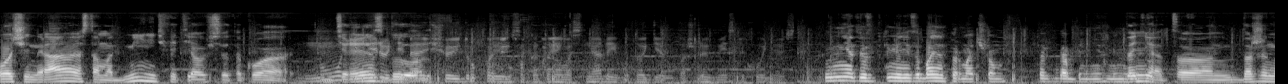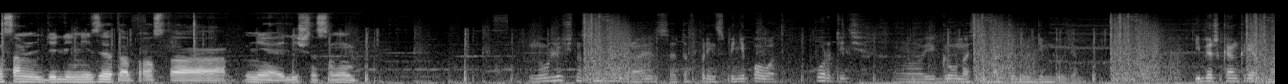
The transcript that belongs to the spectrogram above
очень нравилось, там админить хотел, все такое. Ну Интерес вот был. у тебя еще и друг появился, которого сняли, и в итоге пошли вместе хуйню. Нет, если бы ты меня не забанил пермачом, тогда бы не изменилось. Да нет, э, даже на самом деле не из этого, просто мне лично самому Ну, лично мной нравится. Это, в принципе, не повод портить э, игру на серверке другим людям. Тебе же конкретно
